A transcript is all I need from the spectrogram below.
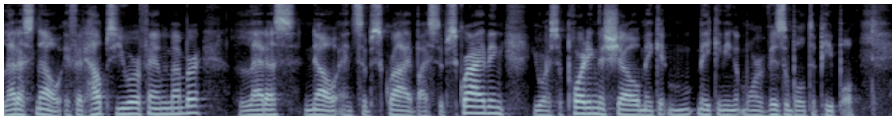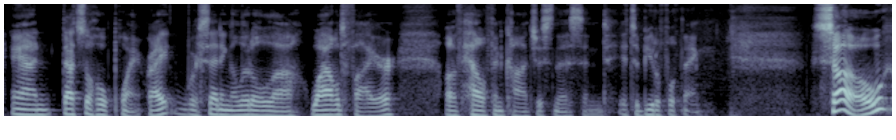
let us know. If it helps you or a family member, let us know and subscribe. By subscribing, you are supporting the show, make it making it more visible to people, and that's the whole point, right? We're setting a little uh, wildfire of health and consciousness, and it's a beautiful thing. So,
